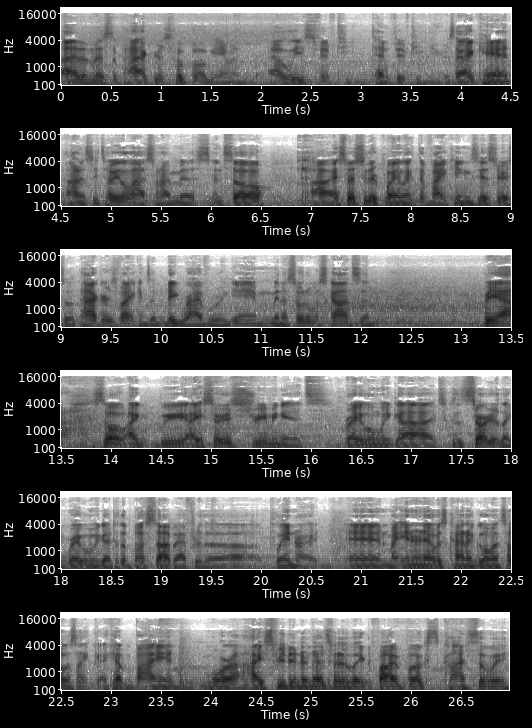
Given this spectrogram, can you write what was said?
I haven't missed a Packers football game in at least 15, 10, 15 years. I can't honestly tell you the last one I missed, and so. Uh, especially they're playing like the Vikings yesterday, so the Packers Vikings a big rivalry game, Minnesota Wisconsin. But yeah, so I we I started streaming it right when we got because it started like right when we got to the bus stop after the uh, plane ride, and my internet was kind of going, so I was like I kept buying more uh, high speed internet, spending like five bucks constantly,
